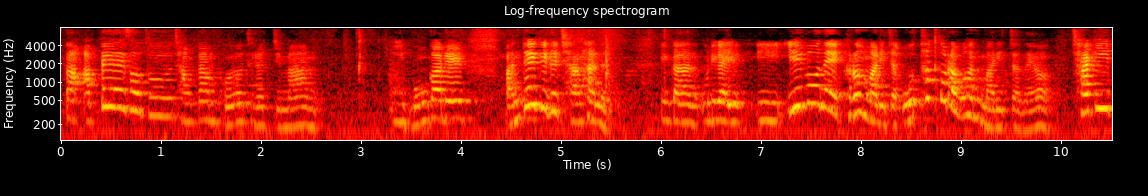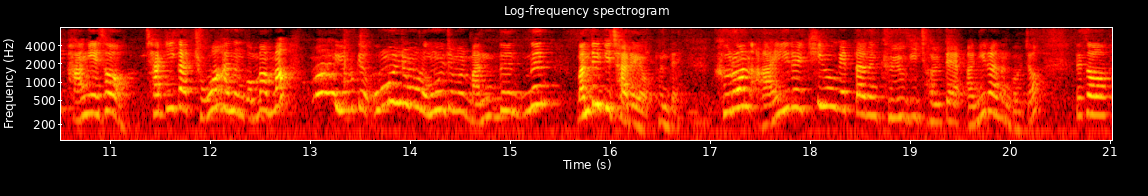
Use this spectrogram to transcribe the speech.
그러니까 앞에서도 잠깐 보여드렸지만 이 뭔가를 만들기를 잘하는 그러니까 우리가 이, 이 일본의 그런 말이 있잖아요. 오타쿠라고 하는 말이 있잖아요. 자기 방에서 자기가 좋아하는 것만 막, 막 이렇게 오물조물 오물조물 만드는 만들기 잘해요. 근데 그런 아이를 키우겠다는 교육이 절대 아니라는 거죠. 그래서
